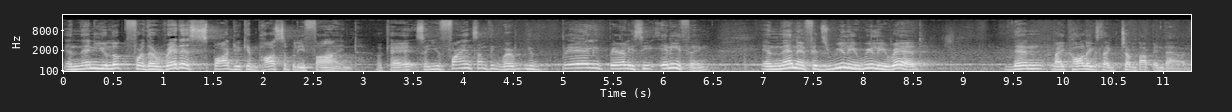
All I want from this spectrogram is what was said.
and then you look for the reddest spot you can possibly find. Okay, so you find something where you barely, barely see anything, and then if it's really, really red, then my colleagues like jump up and down.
